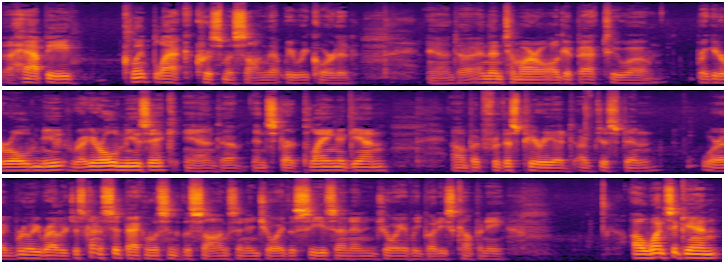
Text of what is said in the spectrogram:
a happy Clint Black Christmas song that we recorded. And, uh, and then tomorrow I'll get back to uh, regular old mu- regular old music and uh, and start playing again. Uh, but for this period, I've just been where I'd really rather just kind of sit back and listen to the songs and enjoy the season and enjoy everybody's company. Uh, once again,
